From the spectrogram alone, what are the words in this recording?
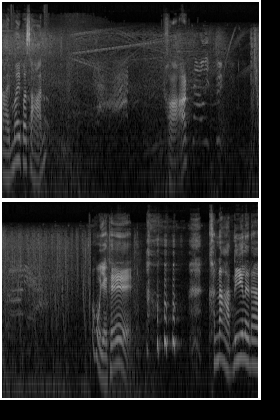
ตายไม่ประสานขา โอ้โห อย่างเท่ ขนาดนี้เลยนะ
